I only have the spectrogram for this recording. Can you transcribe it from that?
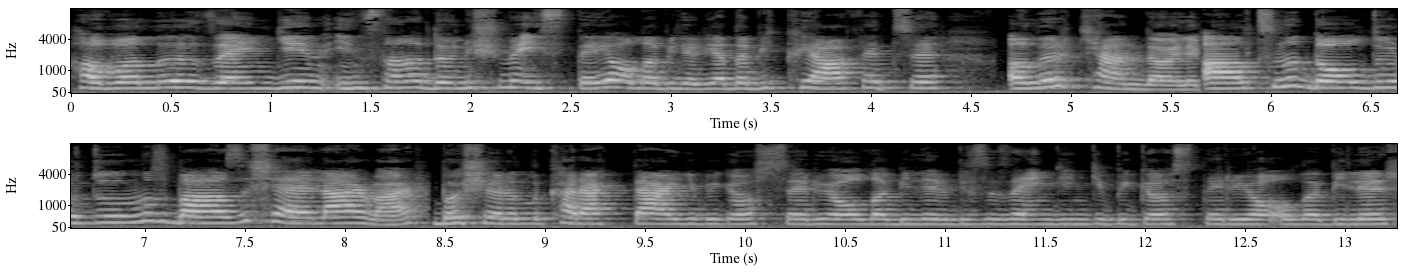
havalı, zengin insana dönüşme isteği olabilir ya da bir kıyafeti alırken de öyle. Altını doldurduğumuz bazı şeyler var. Başarılı karakter gibi gösteriyor olabilir, bizi zengin gibi gösteriyor olabilir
